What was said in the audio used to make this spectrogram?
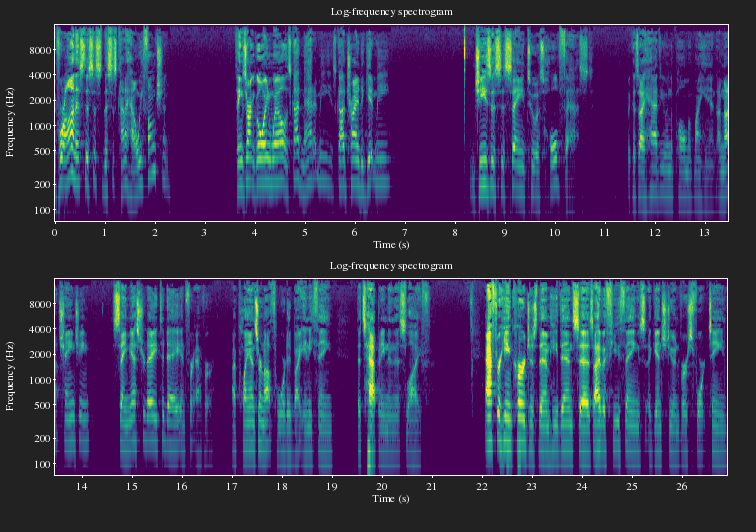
If we're honest, this is, this is kind of how we function. Things aren't going well. Is God mad at me? Is God trying to get me? And Jesus is saying to us, Hold fast, because I have you in the palm of my hand. I'm not changing, the same yesterday, today, and forever. My plans are not thwarted by anything that's happening in this life. After he encourages them, he then says, I have a few things against you in verse 14.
